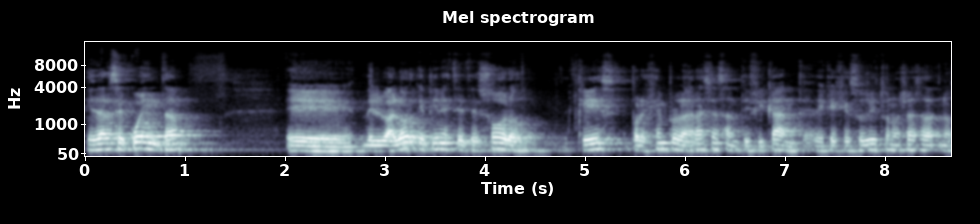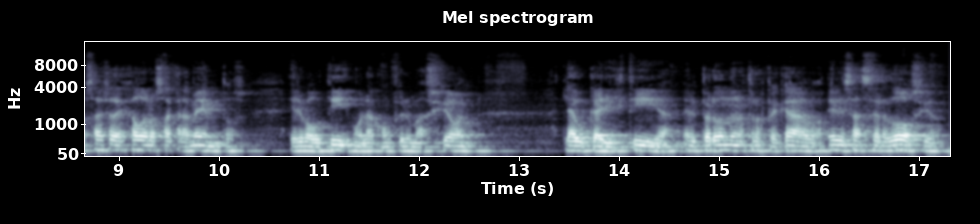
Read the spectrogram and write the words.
Es darse cuenta eh, del valor que tiene este tesoro que es, por ejemplo, la gracia santificante, de que Jesucristo nos haya, nos haya dejado los sacramentos, el bautismo, la confirmación, la Eucaristía, el perdón de nuestros pecados, el sacerdocio.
